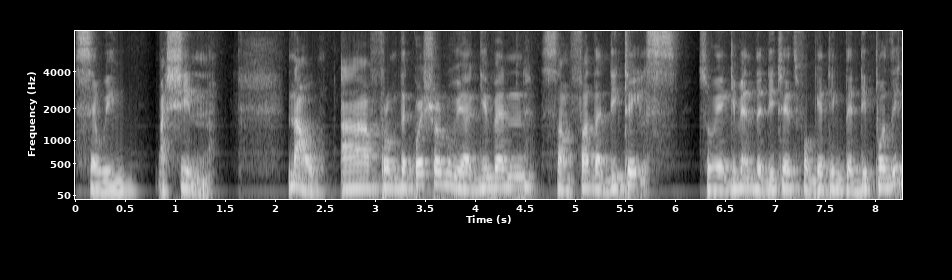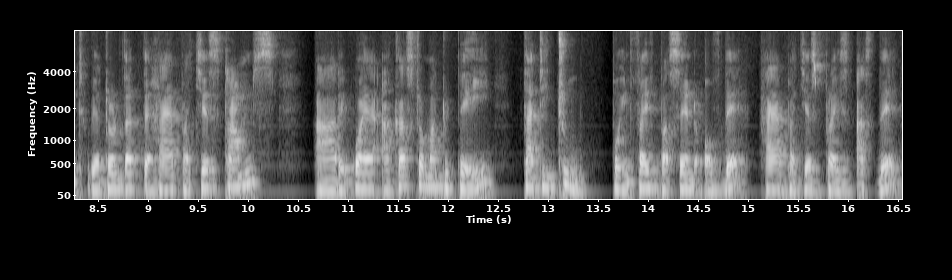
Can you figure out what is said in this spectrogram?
sewing machine. Now, uh, from the question, we are given some further details. So we are given the details for getting the deposit. We are told that the hire purchase terms uh, require a customer to pay 32.5% of the hire purchase price as the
